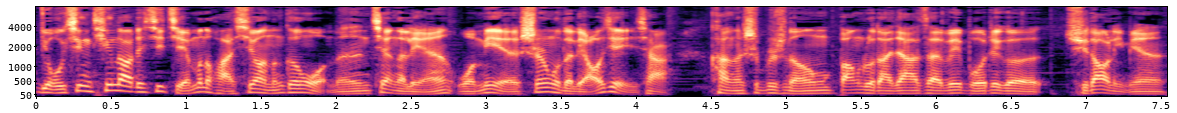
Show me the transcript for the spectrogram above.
有幸听到这期节目的话，希望能跟我们建个连，我们也深入的了解一下，看看是不是能帮助大家在微博这个渠道里面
